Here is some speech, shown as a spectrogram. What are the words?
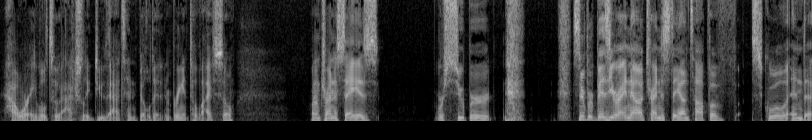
how we're able to actually do that and build it and bring it to life. So what I'm trying to say is we're super super busy right now trying to stay on top of school and uh,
